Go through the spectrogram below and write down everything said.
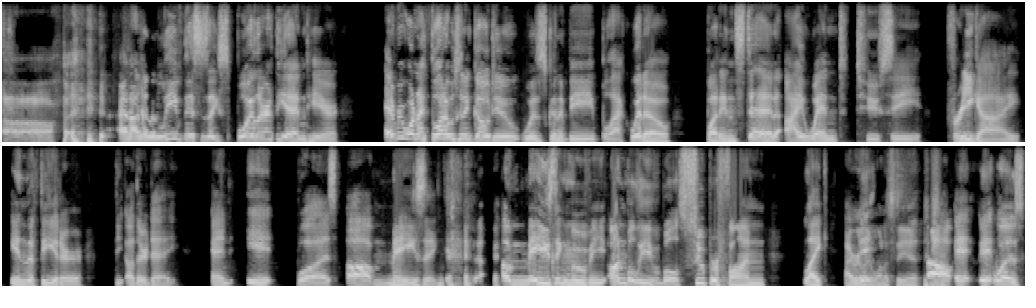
Oh, and I'm going to leave this as a spoiler at the end here. Everyone I thought I was going to go to was going to be Black Widow, but instead I went to see Free Guy in the theater the other day, and it was amazing. amazing movie, unbelievable, super fun. Like I really It- want to see it. oh, it it was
